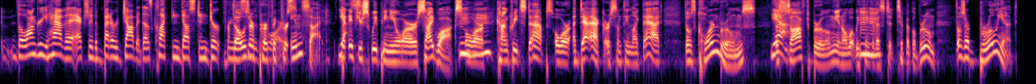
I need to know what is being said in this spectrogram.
the longer you have it, actually, the better job it does collecting dust and dirt from. Those are perfect floors. for inside. Yes. Mm-hmm. But if you're sweeping your sidewalks or concrete steps or a deck or something like that, those corn brooms, Yeah. Mm-hmm. the soft broom, you know, what we think of as a typical broom, those are brilliant.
